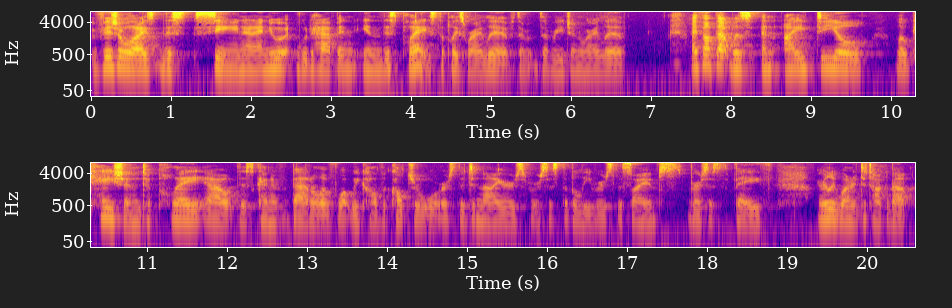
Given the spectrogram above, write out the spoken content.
visualized this scene and I knew it would happen in this place, the place where I live, the, the region where I live, I thought that was an ideal location to play out this kind of battle of what we call the culture wars the deniers versus the believers, the science versus the faith. I really wanted to talk about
